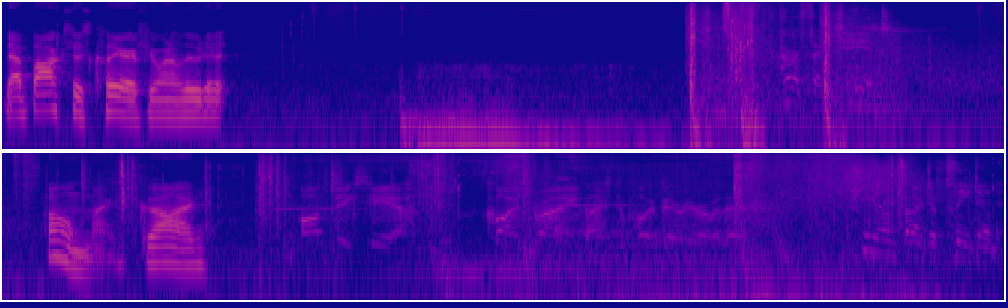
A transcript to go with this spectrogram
That box is clear if you want to loot it. Perfect hit. Oh my god. Optics here. Close range. Nice deployed barrier over there. Shields are depleted.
